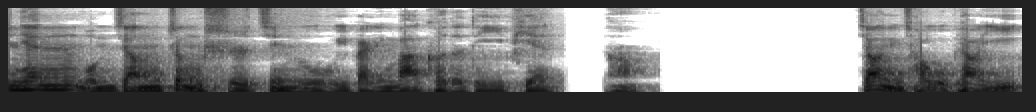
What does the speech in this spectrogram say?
今天我们将正式进入一百零八课的第一篇啊，教你炒股票一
